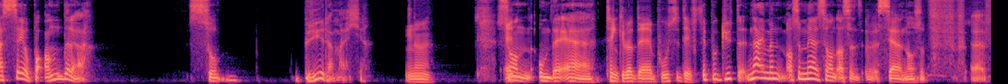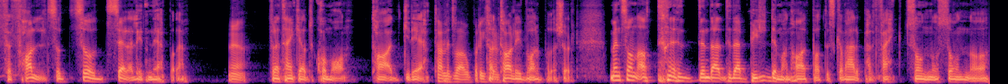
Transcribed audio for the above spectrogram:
jeg ser jo på andre, så bryr jeg meg ikke. Nei. Sånn om det er Tenker du at det er positivt? Det er på gutter Nei, men altså mer sånn altså, Ser jeg noen som f- forfaller, så, så ser jeg litt ned på dem. Ja. For jeg tenker at come on. Ta et grep. Ta litt vare på deg Ta, selv. ta litt vare på deg sjøl. Men sånn at den der, det der bildet man har på at det skal være perfekt, sånn og sånn og,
